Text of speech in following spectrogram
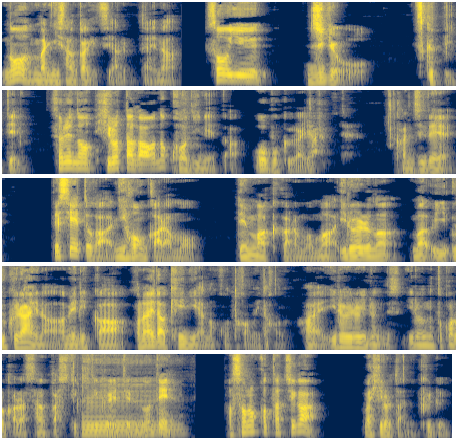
のを、まあ、2、3ヶ月やるみたいな、そういう授業を作っていて、それの広田側のコーディネーターを僕がやるみたいな感じで、で、生徒が日本からも、デンマークからも、まあ、いろいろな、まあ、ウクライナ、アメリカ、この間はケニアの子とかもいたかな。はい、いろいろいるんです。いろんなところから参加してきてくれてるので、その子たちが、まあ、広田に来る、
